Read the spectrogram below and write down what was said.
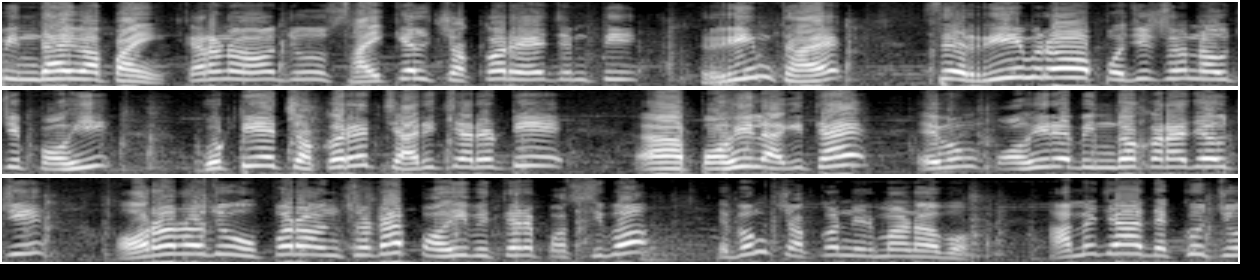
ପିନ୍ଧାଇବା ପାଇଁ କାରଣ ଯେଉଁ ସାଇକେଲ ଚକରେ ଯେମିତି ରିମ୍ ଥାଏ ସେ ରିମ୍ର ପୋଜିସନ୍ ହେଉଛି ପହି ଗୋଟିଏ ଚକରେ ଚାରି ଚାରୋଟି ଆ, ପହି ଲାଗିଥାଏ ଏବଂ ପହିରେ ବିନ୍ଧ କରାଯାଉଛି। ଅରର ଯେଉଁ ଉପର ଅଂଶଟା ପହି ଭିତରେ ପଶିବ ଏବଂ ଚକ ନିର୍ମାଣ ହେବ। ଆମେ ଯାହା ଦେଖୁଛୁ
